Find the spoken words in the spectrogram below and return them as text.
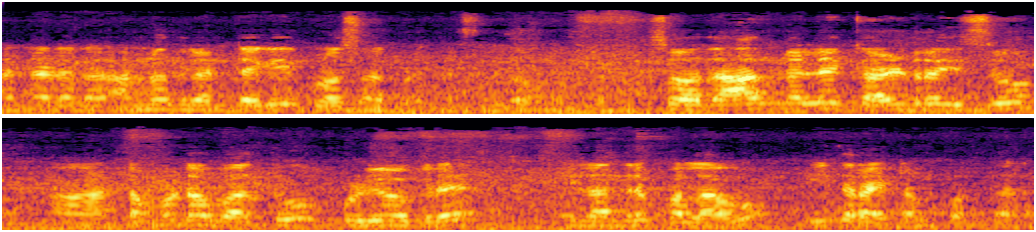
ಹನ್ನೆರಡು ಹನ್ನೊಂದು ಗಂಟೆಗೆ ಕ್ಲೋಸ್ ಆಗಿಬಿಡುತ್ತೆ ಫುಲ್ಲು ಸೊ ಅದಾದಮೇಲೆ ಕರ್ಡ್ ರೈಸು ಟೊಮೊಟೊ ಬಾತು ಪುಳಿಯೋಗರೆ ಇಲ್ಲಾಂದರೆ ಪಲಾವು ಈ ಥರ ಐಟಮ್ ಕೊಡ್ತಾರೆ.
